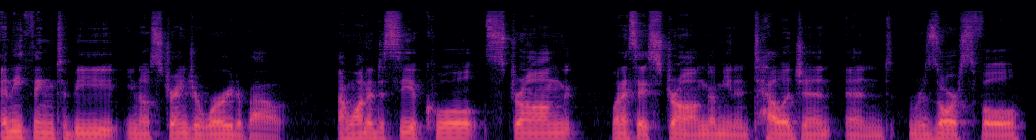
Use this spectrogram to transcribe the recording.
anything to be, you know, strange or worried about? I wanted to see a cool, strong, when I say strong, I mean intelligent and resourceful,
